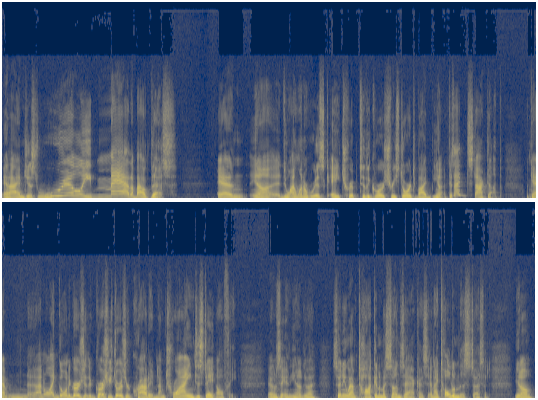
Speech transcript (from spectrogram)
And I am just really mad about this. And, you know, do I want to risk a trip to the grocery store to buy, you know, because I stocked up. Okay, I'm, I do not like going to grocery. The grocery stores are crowded, and I'm trying to stay healthy. And I'm saying, you know, do I? So anyway, I'm talking to my son Zach, I said, and I told him this. I said, you know,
